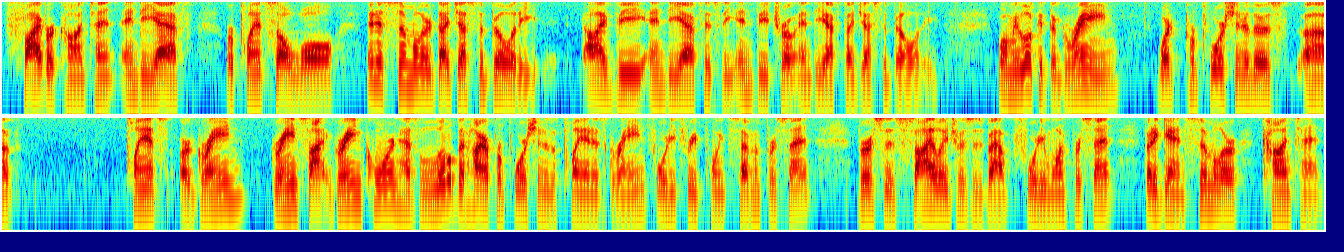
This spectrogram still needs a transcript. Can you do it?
fiber content, NDF, or plant cell wall, and a similar digestibility. IV NDF is the in vitro NDF digestibility. When we look at the grain, what proportion of those uh, plants are grain Grain, grain corn has a little bit higher proportion of the plant as grain, 43.7%, versus silage, which is about 41%. But again, similar content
